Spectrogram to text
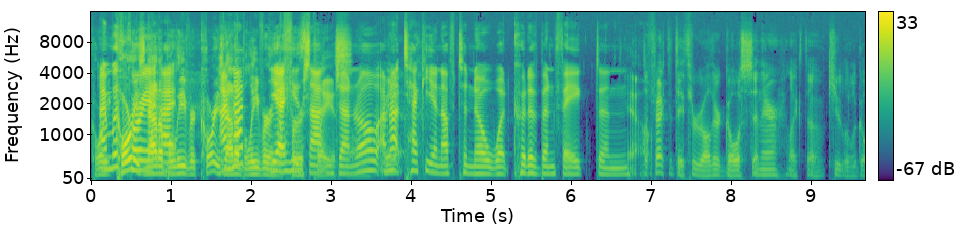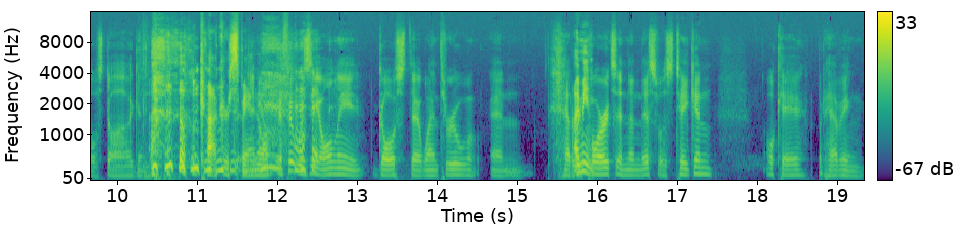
Kory, I'm with Kory's Kory. not a believer. Kory's I'm not, a believer yeah, in the he's first not place. in general. I'm mean, not techie enough to know what could have been faked and Yeah. The fact that they threw other ghosts in there, like the cute little ghost dog, and Cocker you know, spaniel. if it was the only ghost that went through and had I mean- reports, and then this was taken, okay. But having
